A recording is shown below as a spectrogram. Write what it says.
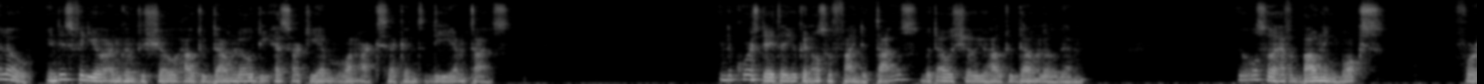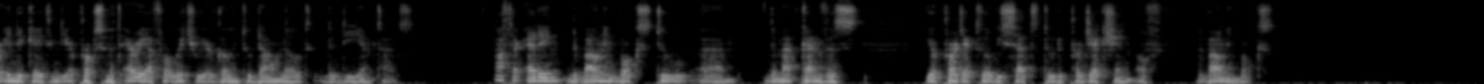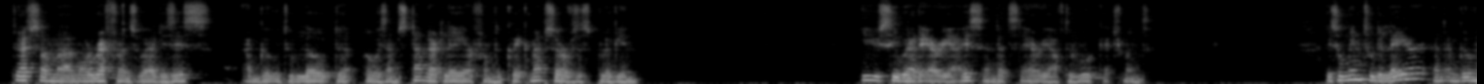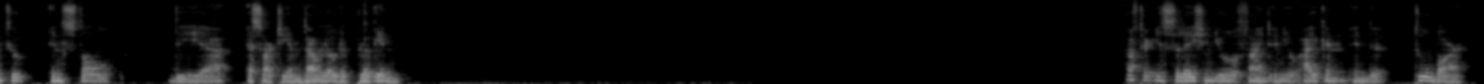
Hello, in this video I'm going to show how to download the SRTM 1 arc second DEM tiles. In the course data you can also find the tiles, but I will show you how to download them. You also have a bounding box for indicating the approximate area for which we are going to download the DEM tiles. After adding the bounding box to um, the map canvas, your project will be set to the projection of the bounding box. To have some uh, more reference where this is, I'm going to load the OSM standard layer from the Quick Map Services plugin. Here you see where the area is, and that's the area of the Ruhr catchment. I zoom into the layer and I'm going to install the uh, SRTM downloader plugin. After installation you will find a new icon in the toolbar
